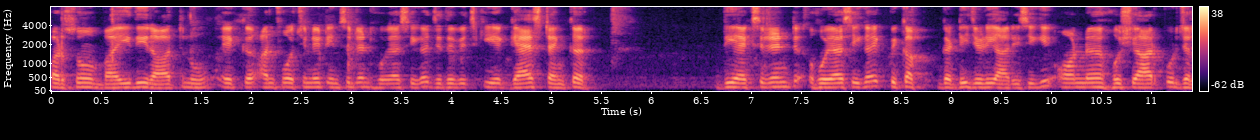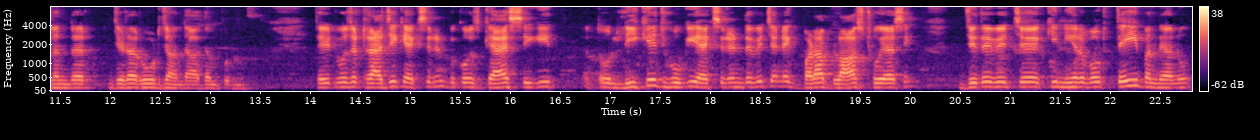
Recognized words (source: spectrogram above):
ਪਰਸੋਂ 22 ਦੀ ਰਾਤ ਨੂੰ ਇੱਕ ਅਨਫੋਰਚੂਨੇਟ ਇਨਸੀਡੈਂਟ ਹੋਇਆ ਸੀਗਾ, ਜਿਹਦੇ ਵਿੱਚ ਕਿ ਇੱਕ ਗੈਸ ਟੈਂਕਰ ਦੀ ਐਕਸੀਡੈਂਟ ਹੋਇਆ ਸੀਗਾ, ਇੱਕ ਪਿਕਅਪ ਗੱਡੀ ਜਿਹੜੀ ਆ ਰਹੀ ਸੀਗੀ ਔਨ ਹੁਸ਼ਿਆਰਪੁਰ ਜਲੰਧਰ, ਜਿਹੜਾ ਰੋਡ ਜਾਂਦਾ ਆਦਮਪੁਰ ਨੂੰ। ਤੇ it was a tragic accident because gas ਸੀਗੀ ਤੋਂ ਲੀਕੇਜ ਹੋ ਗਈ ਐਕਸੀਡੈਂਟ ਦੇ ਵਿੱਚ ਐਂਡ ਇੱਕ ਬੜਾ ਬਲਾਸਟ ਹੋਇਆ ਸੀ, ਜਿਹਦੇ ਵਿੱਚ ਕਿ ਨੀਅਰ ਅਬਾਊਟ 23 ਬੰਦਿਆਂ ਨੂੰ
